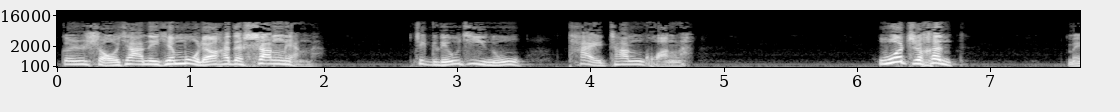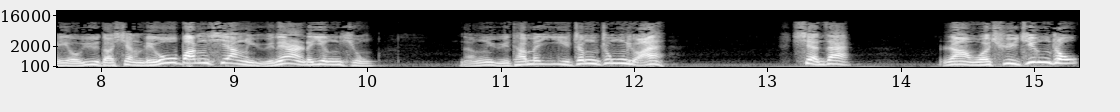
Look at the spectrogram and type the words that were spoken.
跟手下那些幕僚还在商量呢。这个刘季奴太张狂了。我只恨没有遇到像刘邦、项羽那样的英雄，能与他们一争中原。现在让我去荆州，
